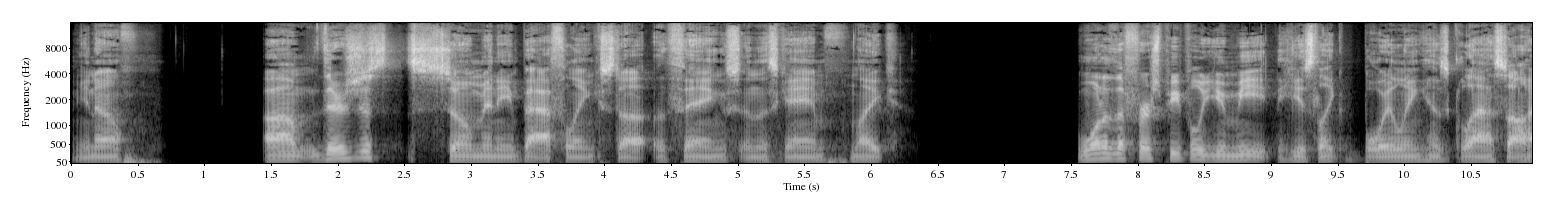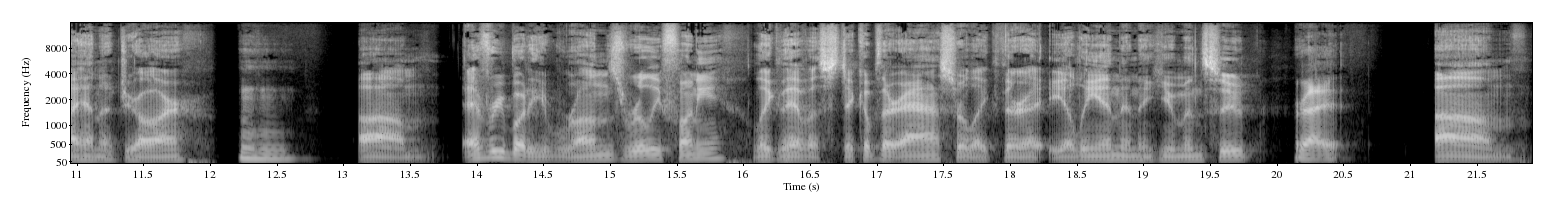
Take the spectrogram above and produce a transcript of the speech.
you know? Um, there's just so many baffling stuff things in this game. Like one of the first people you meet, he's like boiling his glass eye in a jar. hmm Um, everybody runs really funny. Like they have a stick up their ass or like they're an alien in a human suit. Right. Um,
